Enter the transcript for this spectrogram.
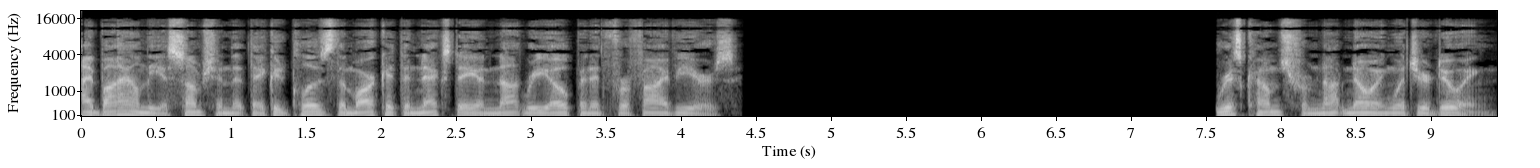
I buy on the assumption that they could close the market the next day and not reopen it for 5 years. Risk comes from not knowing what you're doing.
